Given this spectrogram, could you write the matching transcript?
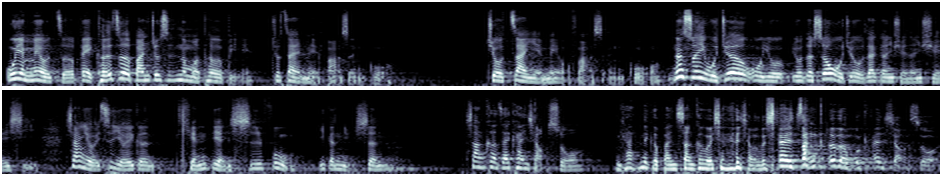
我也没有责备，可是这个班就是那么特别，就再也没发生过，就再也没有发生过。那所以我觉得，我有有的时候，我觉得我在跟学生学习。像有一次，有一个甜点师傅，一个女生，上课在看小说。你看那个班上课会现在小说，现在上课都不看小说。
